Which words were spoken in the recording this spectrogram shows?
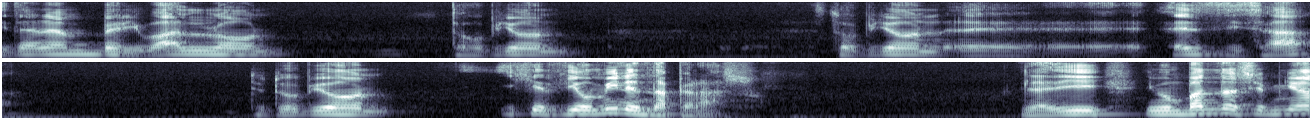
ήταν ένα περιβάλλον το οποίο, στο οποίο ε, έζησα και το οποίο είχε δύο μήνες να περάσω. Δηλαδή ήμουν πάντα σε μια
